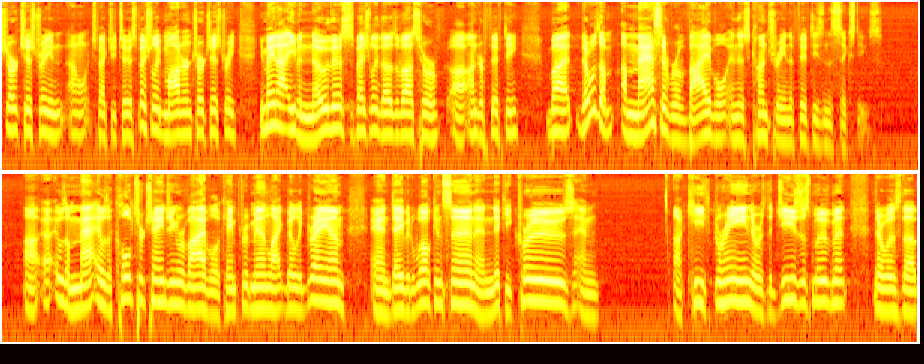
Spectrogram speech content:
church history, and I don't expect you to, especially modern church history, you may not even know this, especially those of us who are uh, under 50. But there was a, a massive revival in this country in the 50s and the 60s. Uh, it was a ma- it was a culture changing revival. It came through men like Billy Graham and David Wilkerson and Nicky Cruz and uh, Keith Green. There was the Jesus movement. There was the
